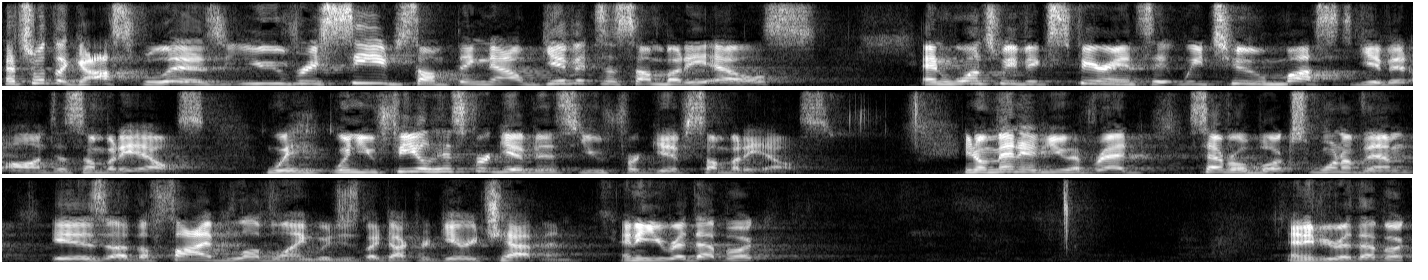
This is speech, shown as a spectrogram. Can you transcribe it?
That's what the gospel is. You've received something, now give it to somebody else. And once we've experienced it, we too must give it on to somebody else. When you feel His forgiveness, you forgive somebody else. You know, many of you have read several books. One of them is uh, The Five Love Languages by Dr. Gary Chapman. Any of you read that book? Any of you read that book?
